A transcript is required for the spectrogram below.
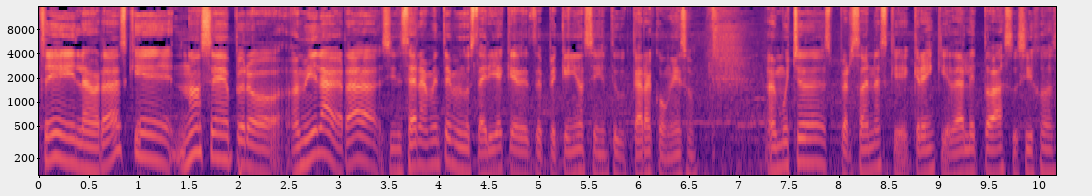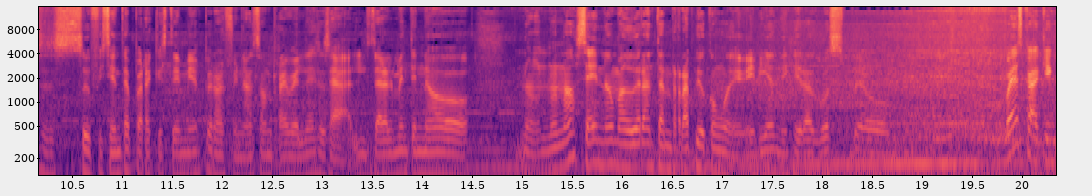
Sí, la verdad es que no sé, pero a mí la verdad, sinceramente me gustaría que desde pequeño se educara con eso. Hay muchas personas que creen que darle todo a sus hijos es suficiente para que estén bien, pero al final son rebeldes, o sea, literalmente no, no, no, no sé, no maduran tan rápido como deberían, dijeras vos, pero pues cada quien,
